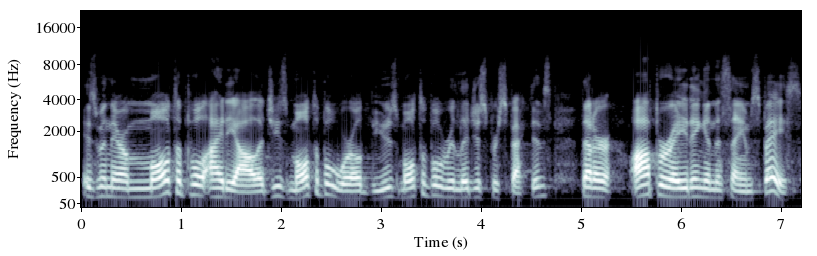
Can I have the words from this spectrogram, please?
is when there are multiple ideologies, multiple worldviews, multiple religious perspectives that are operating in the same space.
